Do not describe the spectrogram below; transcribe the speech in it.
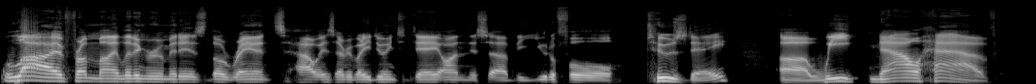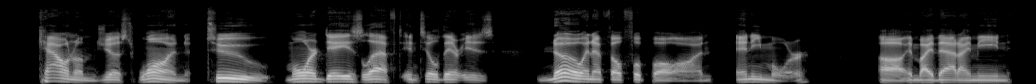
Live from my living room, it is the rant. How is everybody doing today on this uh, beautiful Tuesday? Uh, we now have, count them, just one, two more days left until there is no NFL football on anymore. Uh, and by that, I mean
